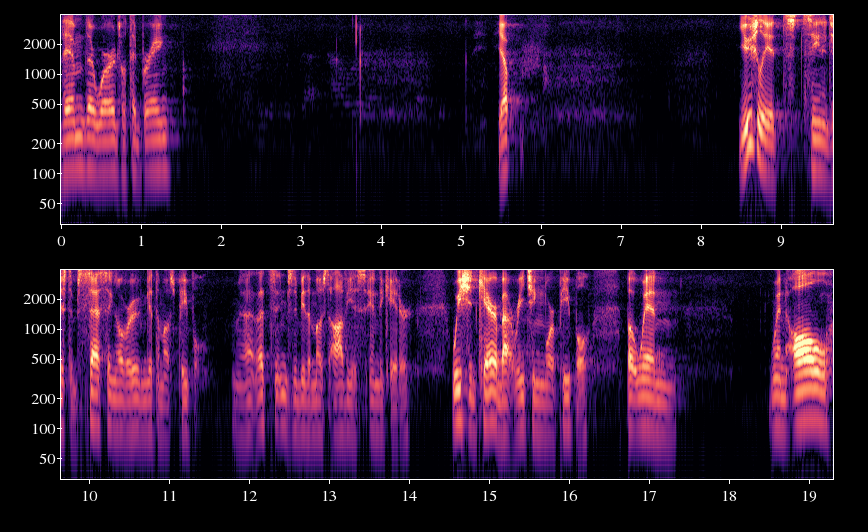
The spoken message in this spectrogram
Them, their words, what they bring. Yep. Usually it's seen in just obsessing over who can get the most people. I mean, that, that seems to be the most obvious indicator. We should care about reaching more people, but when, when all,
